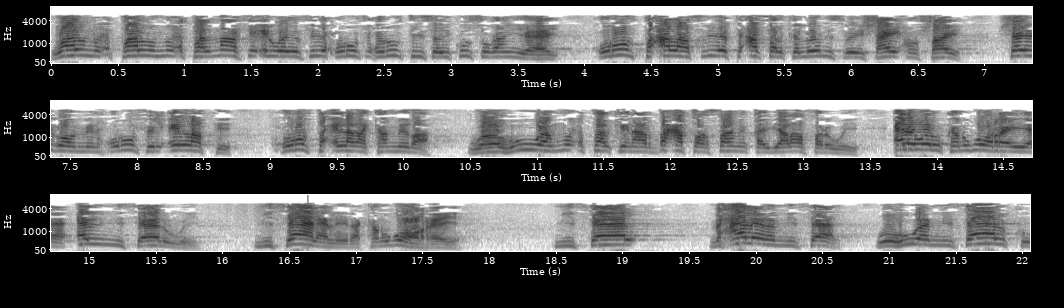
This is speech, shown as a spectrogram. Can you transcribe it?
wlmuctalu muctal maa ficil weeye fii xuruufi xuruuftiisa ay ku sugan yahay. Xuruufta alasliyati asalka loo nisbeeyey shay-an shay. Shaygoo min xuruufi اlcilati xuruufta cilada ka mida. Wa huwa muctalkiina arbacatu aqsaamin qaybyaal afar weeye alawlu kan ugu horreeya almihaalu wey mihaala la yidhaha kan ugu horreeya mihaal maxaa la yidhaha mihaal wa huwa mihaalku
